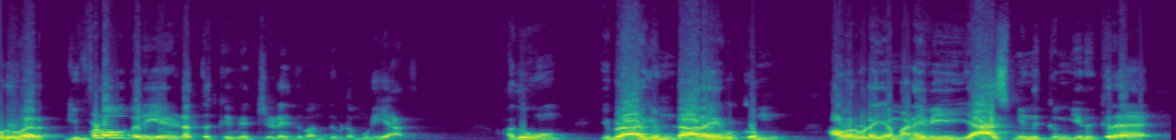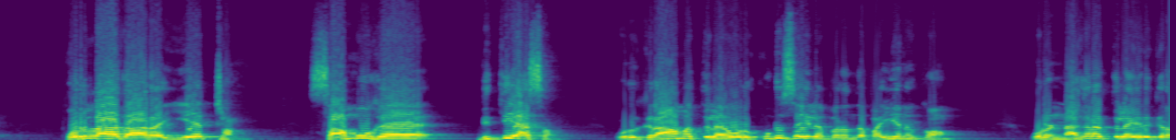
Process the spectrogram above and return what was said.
ஒருவர் இவ்வளவு பெரிய இடத்துக்கு வெற்றியடைந்து வந்துவிட முடியாது. அதுவும் இப்ராஹிம் டாரேவுக்கும் அவருடைய மனைவி யாஸ்மினுக்கும் இருக்கிற பொருளாதார ஏற்றம் சமூக வித்தியாசம். ஒரு கிராமத்தில் ஒரு குடிசையில் பிறந்த பையனுக்கும் ஒரு நகரத்தில் இருக்கிற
